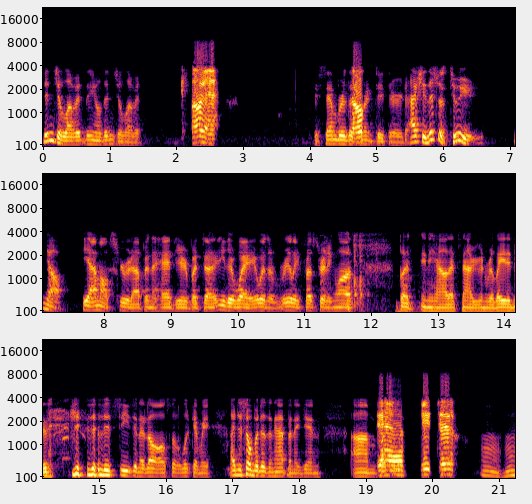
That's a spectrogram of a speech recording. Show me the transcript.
Didn't you love it? You know, didn't you love it? Oh yeah. December the Nope. twenty third. Actually, this was two. years. No, yeah, I'm all screwed up in the head here. But uh, either way, it was a really frustrating loss. But anyhow, that's not even related to, to this season at all. So look at me. I just hope it doesn't happen again. Um, but- Yeah. Me too. hmm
